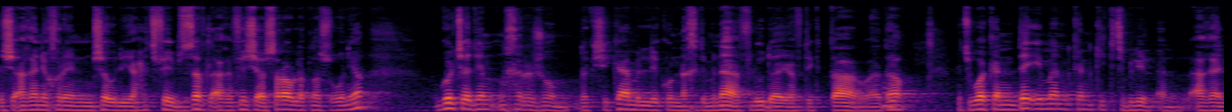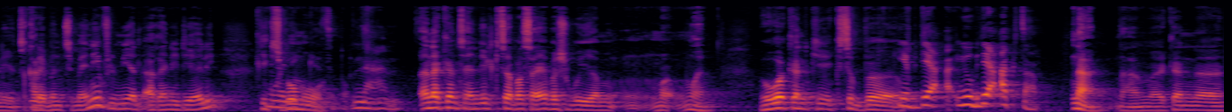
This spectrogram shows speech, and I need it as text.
شي أغاني أخرين مشاو ليا حيت فيه بزاف الأغاني فيه شي 10 ولا 12 أغنية. قلت غادي نخرجهم. داكشي كامل اللي كنا خدمناه في الودايه في ديك الدار وهذا. حيت هو كان دائما كان كيكتب لي الأغاني. تقريبا 80% ديال الأغاني ديالي كيكتبهم هو نعم. أنا كانت عندي الكتابة صعيبة شوية المهم هو كان كيكتب يبدع يبدع أكثر. نعم نعم كان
